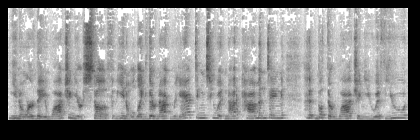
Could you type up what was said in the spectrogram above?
You know, are they watching your stuff? You know, like they're not reacting to it, not commenting, but they're watching you. If you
